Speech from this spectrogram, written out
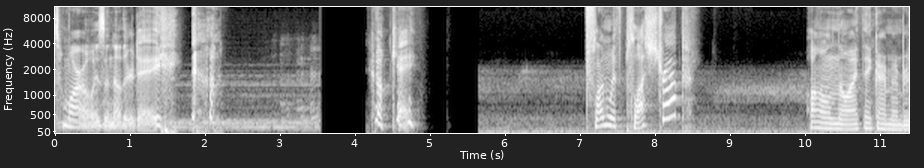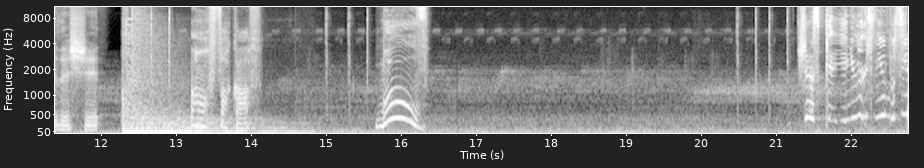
Tomorrow is another day. okay. Fun with Plushtrap? Oh no, I think I remember this shit. Oh, fuck off. Move! Just get you. You see.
